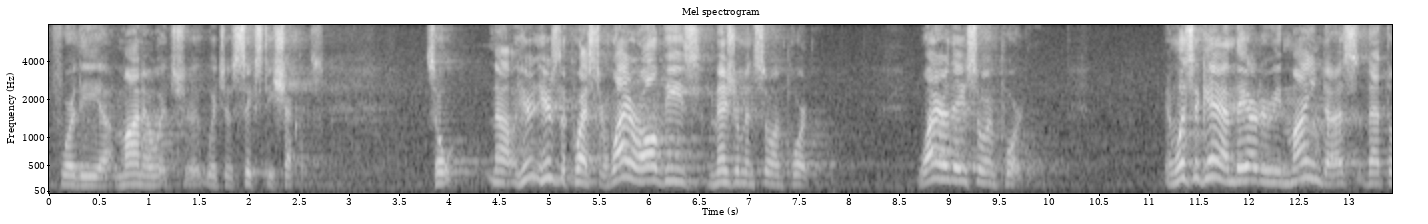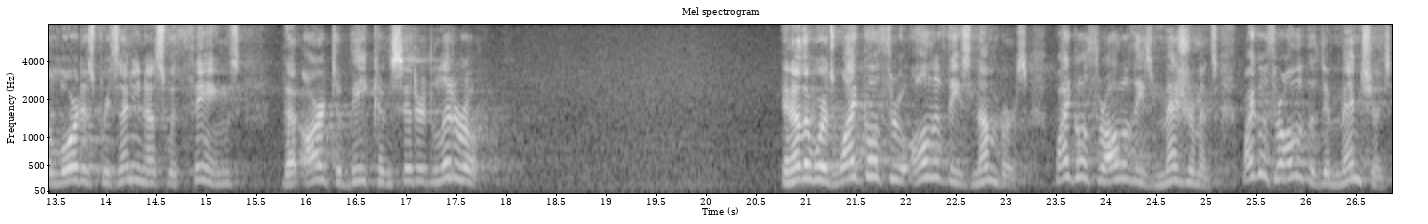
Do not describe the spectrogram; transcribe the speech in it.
for the uh, mana, which, which is 60 shekels. So, now here, here's the question why are all these measurements so important? Why are they so important? And once again, they are to remind us that the Lord is presenting us with things that are to be considered literal. In other words, why go through all of these numbers? Why go through all of these measurements? Why go through all of the dimensions?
